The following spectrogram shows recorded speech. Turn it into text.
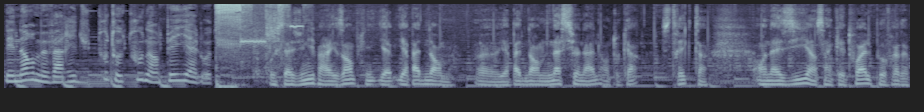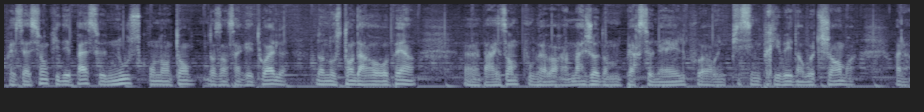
les normes varient du tout au tout d'un pays à l'autre. Aux États-Unis, par exemple, il n'y a, pas de normes. Euh, il n'y a pas de normes nationales, en tout cas, strictes. En Asie, un 5 étoiles peut offrir des prestations qui dépassent, nous, ce qu'on entend dans un 5 étoiles, dans nos standards européens. Euh, par exemple, vous pouvez avoir un majordome personnel, vous pouvez avoir une piscine privée dans votre chambre. Voilà.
